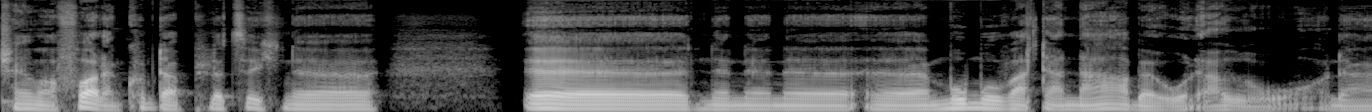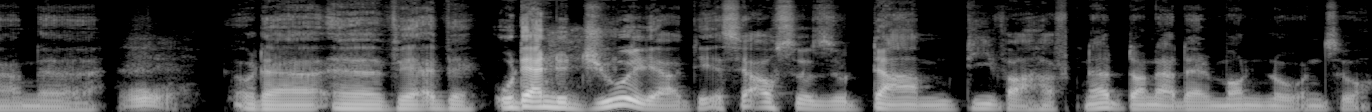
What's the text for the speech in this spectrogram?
Stell dir mal vor, dann kommt da plötzlich eine, äh, eine, eine, eine äh, Momo Watanabe oder so. Oder eine, Oh. oder, äh, wer, wer, oder eine Julia, die ist ja auch so, so Damen-Divahaft, ne? Donna del Mondo und so.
